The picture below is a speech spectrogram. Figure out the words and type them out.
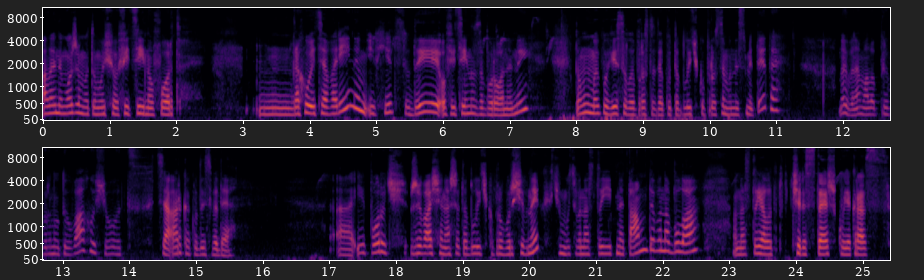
але не можемо, тому що офіційно форт рахується аварійним і вхід сюди офіційно заборонений. Тому ми повісили просто таку табличку просимо не смітити. Ну і вона мала б привернути увагу, що от ця арка кудись веде. І поруч жива ще наша табличка про борщівник. Чомусь вона стоїть не там, де вона була. Вона стояла тут через стежку, якраз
